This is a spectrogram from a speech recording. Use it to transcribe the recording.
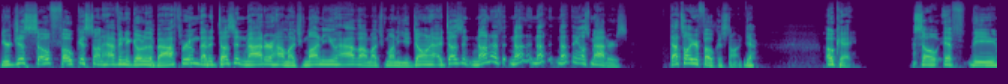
You're just so focused on having to go to the bathroom that it doesn't matter how much money you have, how much money you don't have. It doesn't. None of th- none, nothing. Nothing else matters. That's all you're focused on. Yeah. Okay. So if the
